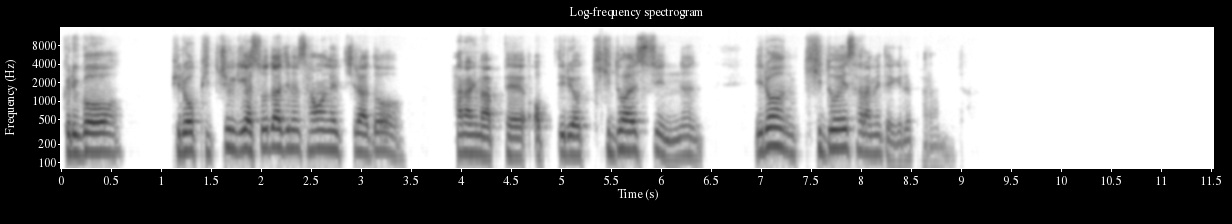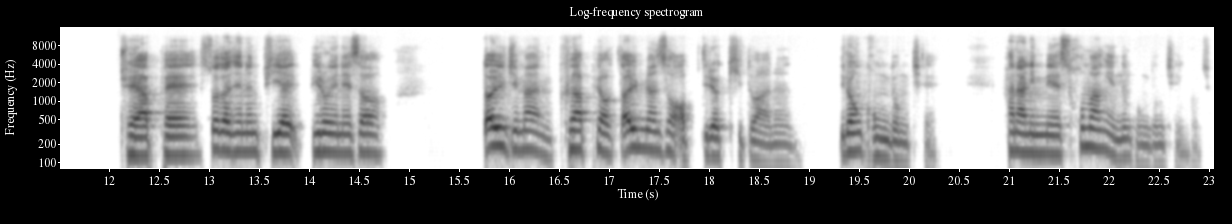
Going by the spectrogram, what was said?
그리고 비록 빗줄기가 쏟아지는 상황일지라도 하나님 앞에 엎드려 기도할 수 있는 이런 기도의 사람이 되기를 바랍니다. 죄 앞에 쏟아지는 비, 비로 인해서 떨지만 그 앞에 떨면서 엎드려 기도하는 이런 공동체. 하나님의 소망이 있는 공동체인 거죠.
